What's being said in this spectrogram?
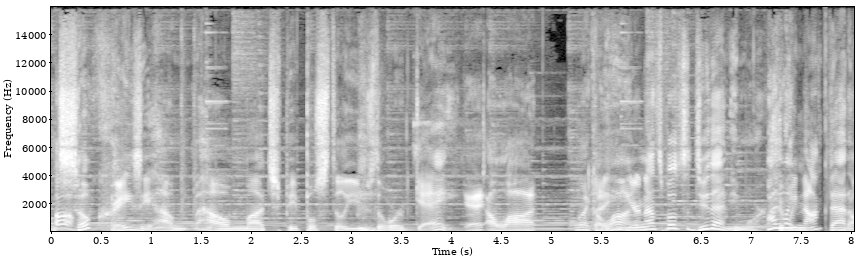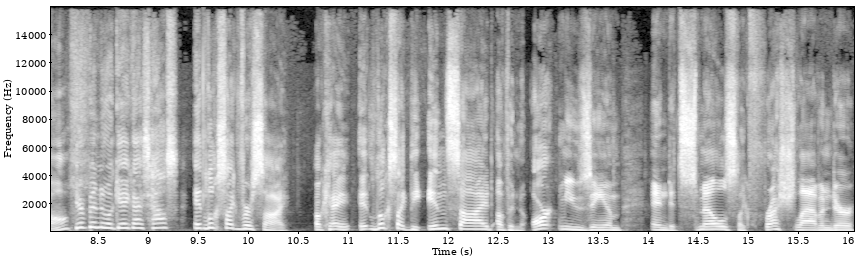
It's oh. so crazy how how much people still use the word gay. Gay, a lot, like a uh, lot. You're not supposed to do that anymore. The Can we knock that off? You ever been to a gay guy's house? It looks like Versailles. Okay, it looks like the inside of an art museum, and it smells like fresh lavender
